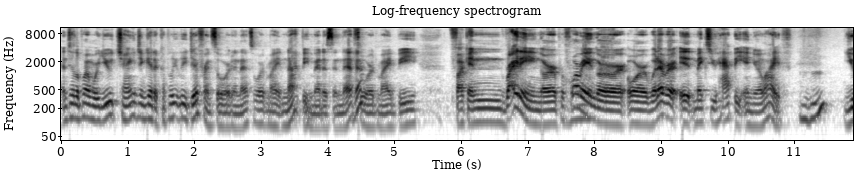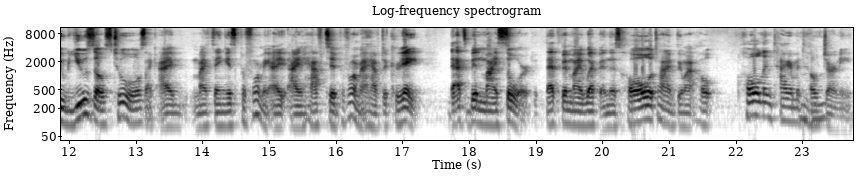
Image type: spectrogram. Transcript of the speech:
Until the point where you change and get a completely different sword, and that sword might not be medicine. That Yeah. sword might be fucking writing or performing mm-hmm. or or whatever it makes you happy in your life. Mm-hmm. You use those tools. Like I, my thing is performing. I I have to perform. I have to create. That's been my sword. That's been my weapon this whole time through my whole whole entire mental health journey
